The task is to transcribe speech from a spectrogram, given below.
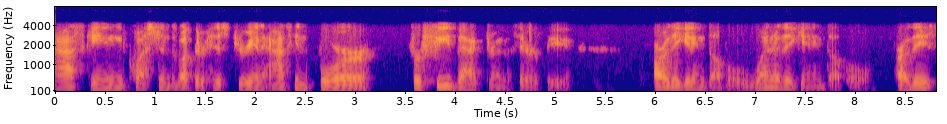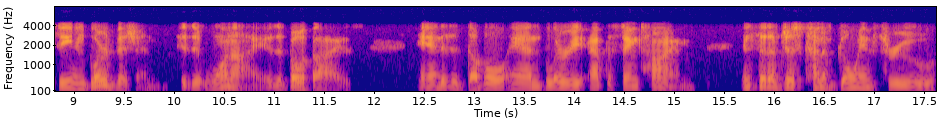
asking questions about their history and asking for for feedback during the therapy. Are they getting double? When are they getting double? Are they seeing blurred vision? Is it one eye? Is it both eyes? And is it double and blurry at the same time? Instead of just kind of going through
